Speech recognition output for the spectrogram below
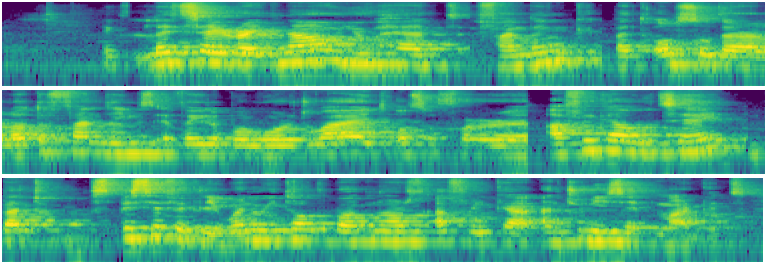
Let's say right now you had funding, but also there are a lot of fundings available worldwide, also for uh, Africa, I would say. But specifically, when we talk about North Africa and Tunisian markets,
